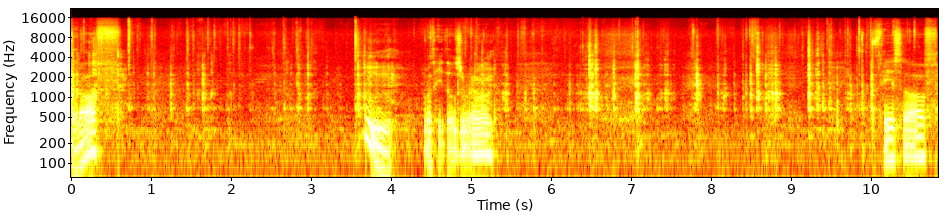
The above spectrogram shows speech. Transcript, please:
that off. Hmm, rotate those around. Face off.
